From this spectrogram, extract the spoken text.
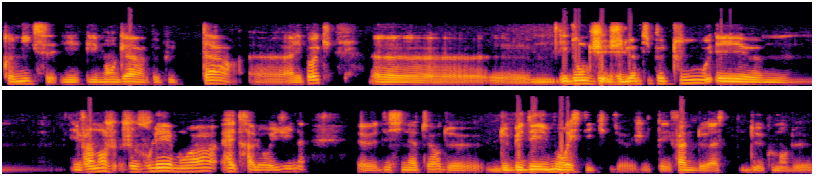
comics et, et, manga un peu plus tard euh, à l'époque. Euh, et donc j'ai lu un petit peu tout et, euh, et vraiment je, voulais moi être à l'origine dessinateur de, de, BD humoristique. J'étais fan de, de comment de,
